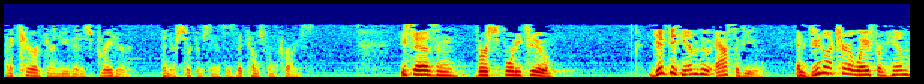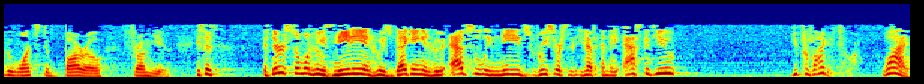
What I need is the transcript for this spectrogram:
and a character in you that is greater than your circumstances that comes from Christ. He says in verse 42 Give to him who asks of you, and do not turn away from him who wants to borrow from you. He says, if there is someone who is needy and who is begging and who absolutely needs resources that you have, and they ask of you, you provide it to them. Why?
